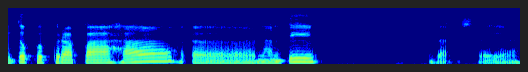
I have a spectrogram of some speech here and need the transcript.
Untuk beberapa hal eh, nanti bentar saya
